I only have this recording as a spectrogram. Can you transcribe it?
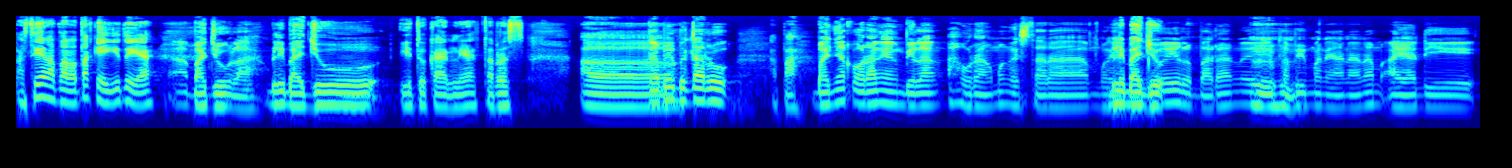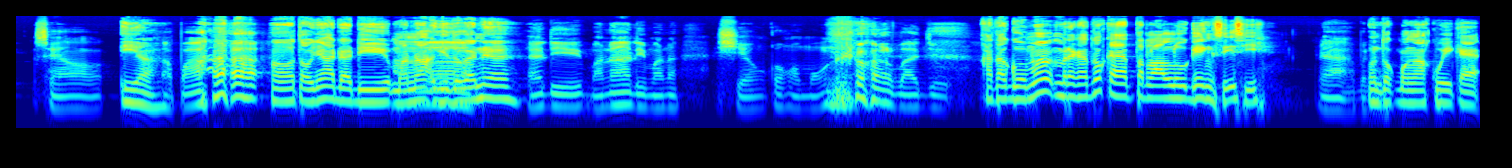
pasti rata-rata kayak gitu ya. Ah, baju lah. Beli baju gitu kan ya. Terus eh Tapi bentar Ru, apa? banyak orang yang bilang ah orang mah geus tara Beli baju. euy, lebaran euy." Mhm. tapi manehanana aya di sel Iya. apa Oh, taunya ada di mana Ah. gitu kan ya. eh di mana di mana siang kok ngomong soal baju Kata gue mah mereka tuh kayak terlalu gengsi sih ya benar untuk mengakui kayak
